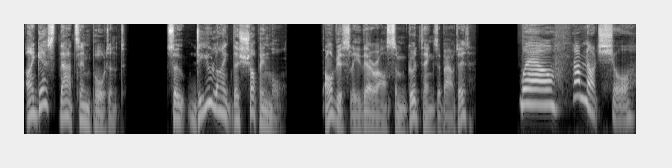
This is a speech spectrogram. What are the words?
I guess that's important. So, do you like the shopping mall? Obviously, there are some good things about it. Well, I'm not sure.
